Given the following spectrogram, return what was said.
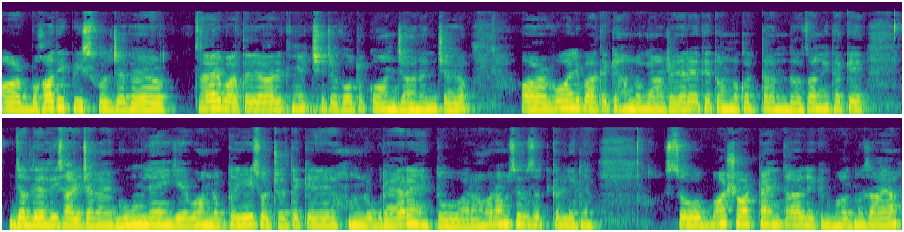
और बहुत ही पीसफुल जगह है और ज़ाहिर बात है यार, इतनी अच्छी जगह तो कौन जाना नहीं चाहेगा। और वो वाली बात है कि हम लोग यहाँ रह रहे थे तो हम लोग को इतना अंदाज़ा नहीं था कि जल्दी जल्दी सारी जगहें घूम लें ये वो। हम लोग तो यही सोच रहे थे कि हम लोग रह रहे हैं तो आराम आराम से विज़िट कर लेंगे। सो so, बहुत शॉर्ट टाइम था लेकिन बहुत मज़ा आया।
